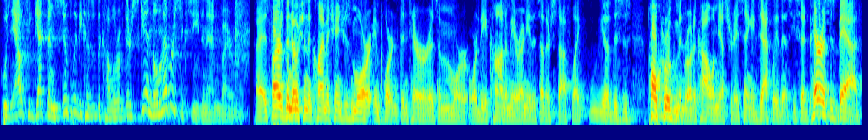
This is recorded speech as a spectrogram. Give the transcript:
who's out to get them simply because of the color of their skin. They'll never succeed in that environment. Uh, as far as the notion that climate change is more important than terrorism or, or the economy or any of this other stuff, like, you know, this is Paul Krugman wrote a column yesterday saying exactly this. He said, Paris is bad,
